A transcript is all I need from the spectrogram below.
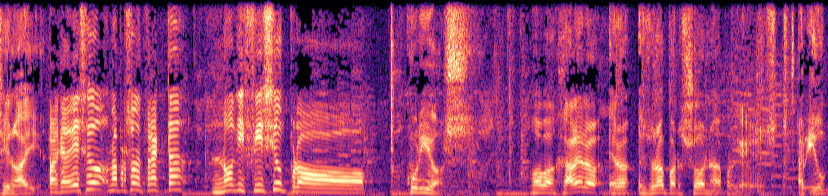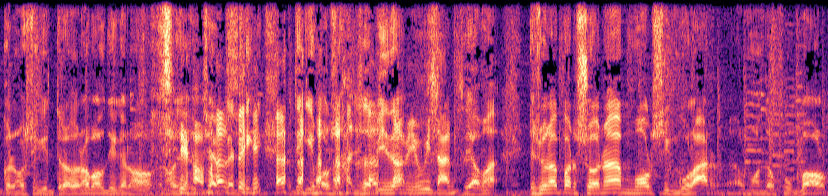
Sí, noi. perquè devia ser una persona de tracte no difícil, però curiós. No, Van Gaal era, era, és una persona, perquè està viu, que no sigui entrenador no vol dir que no, que no Sí, li desitgem home, que, sí. tingui, que tingui molts anys de vida. Està viu, i tant. Sí, home, és una persona molt singular al món del futbol,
